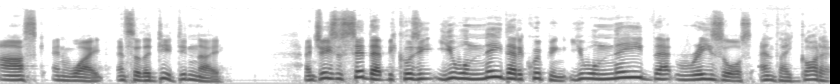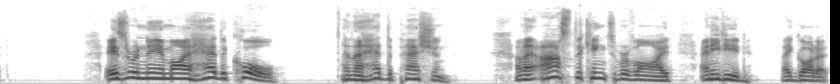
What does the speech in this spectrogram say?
ask, and wait. And so they did, didn't they? And Jesus said that because he, you will need that equipping. You will need that resource, and they got it. Ezra and Nehemiah had the call, and they had the passion. And they asked the king to provide, and he did. They got it.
